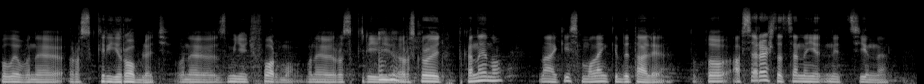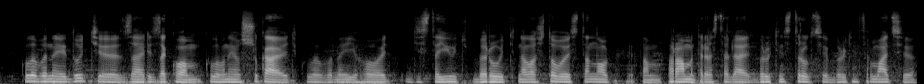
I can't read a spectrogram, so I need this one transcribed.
коли вони розкрій роблять, вони змінюють форму, вони розкрій, uh-huh. розкроють тканину на якісь маленькі деталі. Тобто, а все решта це не є не цінне. Коли вони йдуть е, за різаком, коли вони його шукають, коли вони його дістають, беруть, налаштовують станок, там параметри виставляють, беруть інструкцію, беруть інформацію.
